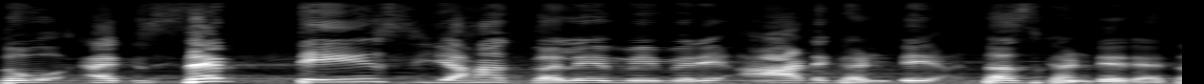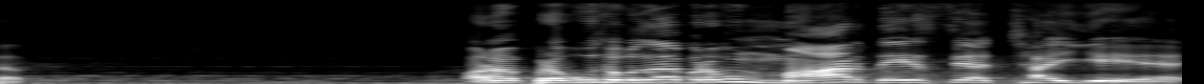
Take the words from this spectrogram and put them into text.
तो वो एग्जैक्ट टेस्ट यहाँ गले में मेरे आठ घंटे दस घंटे रहता था। और मैं प्रभु से बोलता प्रभु मार देश से अच्छा ये है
